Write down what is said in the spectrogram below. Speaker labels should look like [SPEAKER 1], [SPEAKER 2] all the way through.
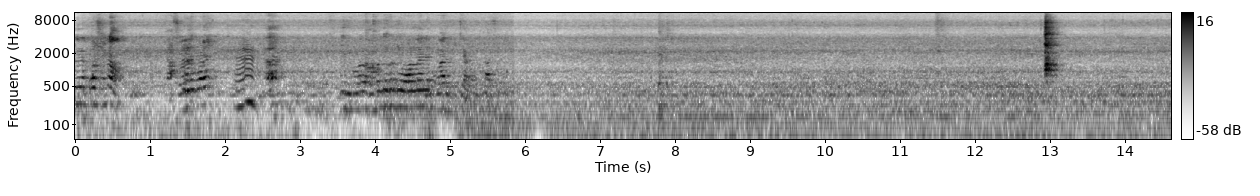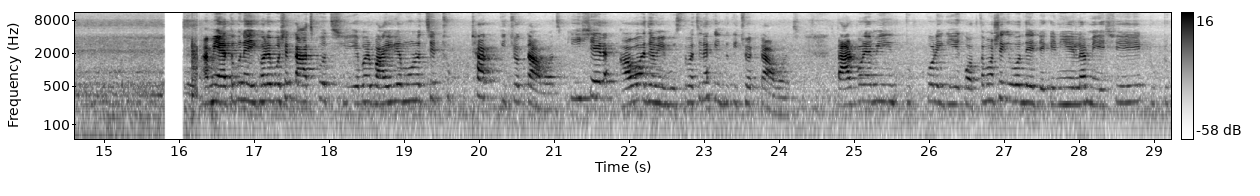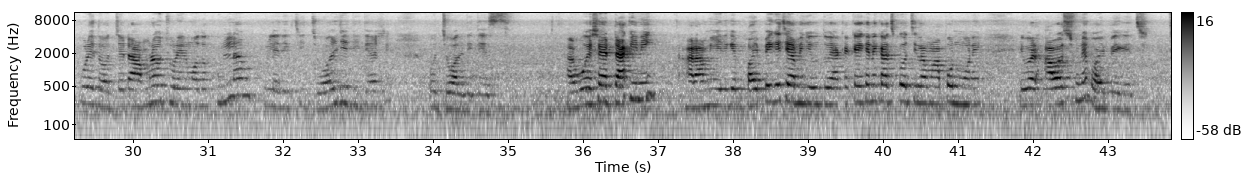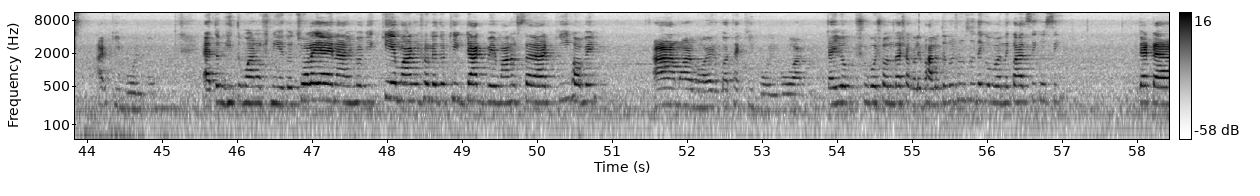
[SPEAKER 1] আমি এতক্ষণ এই ঘরে বসে কাজ করছি, এবার বাইরে মনে হচ্ছে ঠিকঠাক কিছু একটা আওয়াজ। কিসের আওয়াজ আমি বুঝতে পারছি না, কিন্তু কিছু একটা আওয়াজ। তারপরে আমি টুক করে গিয়ে কর্তামশাইকে ওদের ডেকে নিয়ে এলাম, এসে টুকটুক করে দরজাটা আমরাও চোরের মতো খুললাম, খুলে দেখছি জল যে দিতে আসে, ও জল দিতে এসছে। আর ও এসে আর ডাকিনি, আর আমি এদিকে ভয় পেয়ে গেছি, আমি যেহেতু একা একা এখানে কাজ করছিলাম আপন মনে, এবার আওয়াজ শুনে ভয় পেয়ে গেছি। আর কি বলব? এত ভীতু মানুষ নিয়ে তো চলে যায় না, আমি ভাবছি কে মানুষ হলে তো ঠিক ডাকবে, মানুষ তার আর কি হবে? আর আমার ভয়ের কথা কি বলব আর? যাই হোক, শুভ সন্ধ্যা, সকালে ভালো থেকো, সুস্থ থেকো বন্ধু হাসি খুশি। টাটা।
